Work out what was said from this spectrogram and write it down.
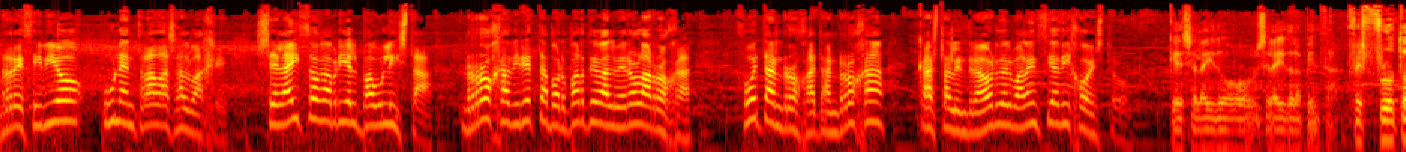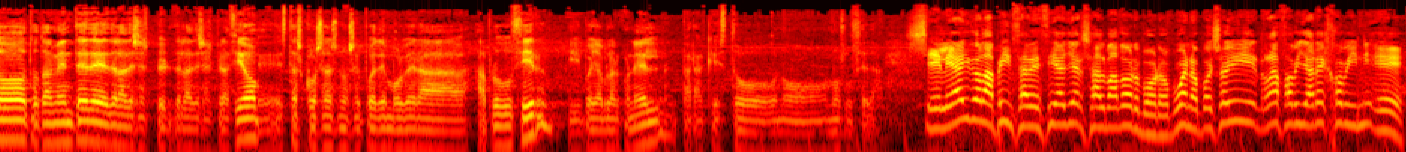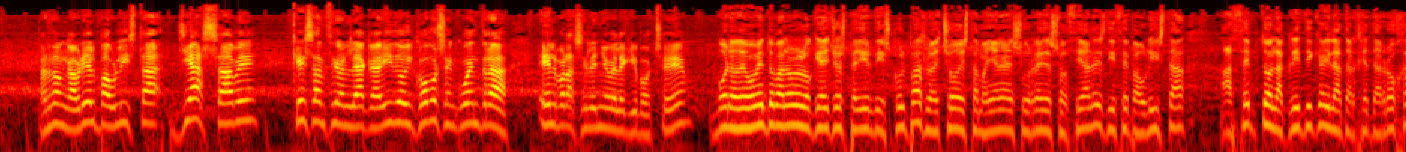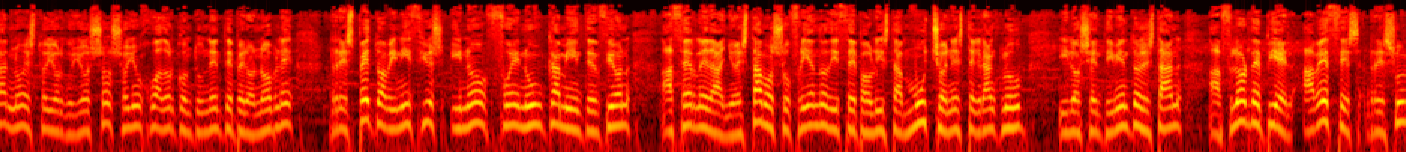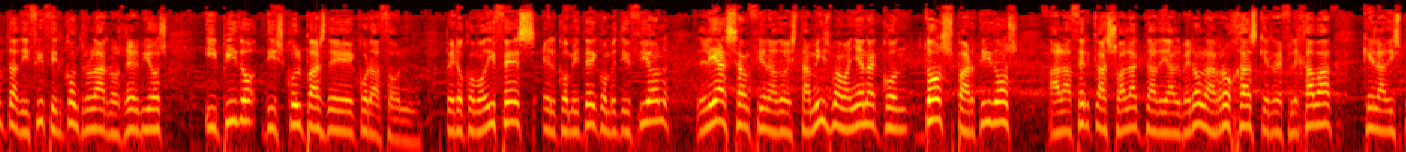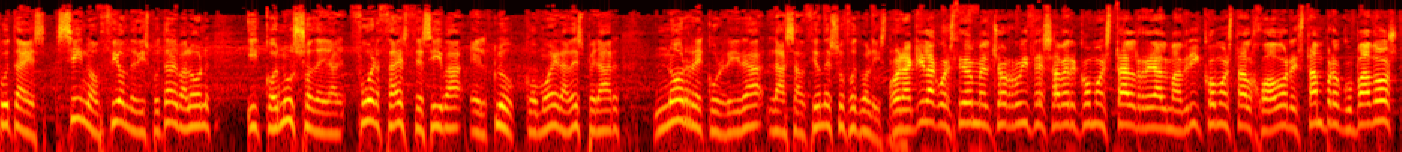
recibió una entrada salvaje. Se la hizo Gabriel Paulista, roja directa por parte de Alberola Roja. Fue tan roja, tan roja, que hasta el entrenador del Valencia dijo esto que se le ha ido, se le ha ido la pinza. Es fruto totalmente de, la, de la desesperación. Estas cosas no se pueden volver a, producir y voy a hablar con él para que esto no, no, suceda. Se le ha ido la pinza, decía ayer Salvador Boro. Bueno, pues hoy Rafa Villarejo, eh, perdón, Gabriel Paulista ya sabe qué sanción le ha caído y cómo se encuentra el brasileño del equipo Che. Bueno, de momento Manolo lo que ha hecho es pedir disculpas, lo ha hecho esta mañana en sus redes sociales, dice Paulista, Acepto la crítica y la tarjeta roja, no estoy orgulloso, soy un jugador contundente pero noble, respeto a Vinicius y no fue nunca mi intención hacerle daño. Estamos sufriendo, dice Paulista, mucho en este gran club y los sentimientos están a flor de piel. A veces resulta difícil controlar los nervios y pido disculpas de corazón. Pero como dices, el comité de competición le ha sancionado esta misma mañana con dos partidos al hacer caso al acta de Alberola Rojas que reflejaba que la disputa es sin opción de disputar el balón y con uso de fuerza excesiva, el club, como era de esperar, no recurrirá la sanción de su futbolista. Bueno, aquí la cuestión, Melchor Ruiz, es saber cómo está el Real Madrid, cómo está el jugador. ¿Están preocupados?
